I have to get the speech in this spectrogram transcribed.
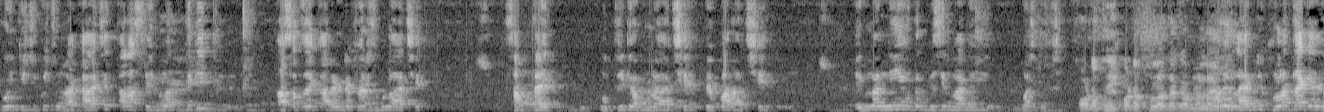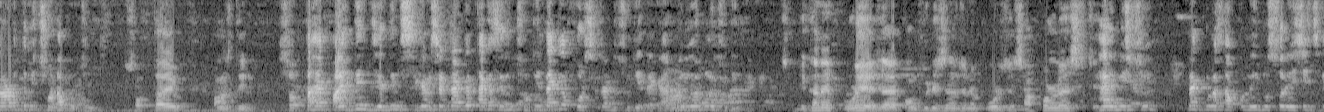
বই কিছু কিছু রাখা আছে। তারা সেগুলোর থেকেই তার সাথে কারেন্ট অ্যাফেয়ার্সগুলো আছে। সাপ্তাহিক পত্রিকাগুলো আছে পেপার আছে। এগুলো নিয়ে ওদের বেশিরভাগই বাস করছে। কটা থেকে কটা খোলা থাকে আপনার আমাদের লাইব্রেরি লাইব্রেরি খোলা থাকে এগারোটা থেকে ছটা পর্যন্ত। সপ্তাহে পাঁচ দিন? সপ্তাহে পাঁচ দিন যেদিন সেকেন্ড স্যাটারডে থাকে সেদিন ছুটি থাকে ফোর্থ স্যাটারডে ছুটি থাকে আর রবিবারগুলো ছুটি থাকে। এখানে পড়ে যারা কম্পিটিশনের জন্য পড়ছে সাফল্য এসেছে? হ্যাঁ নিশ্চয়ই। অনেকগুলো সাফল্য এই বছর এসেছে।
